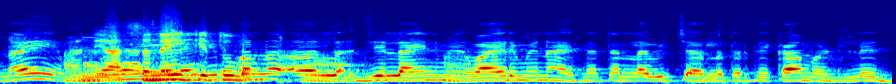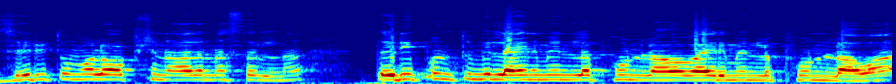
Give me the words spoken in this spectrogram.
नाही आणि असं नाही की मी तू- पण अ, हा. जे लाईनमॅन वायरमॅन आहेत ना त्यांना विचारलं तर ते काय म्हटले जरी तुम्हाला ऑप्शन आला नसेल ना तरी पण तुम्ही लाईनमॅनला फोन लावा वायरमॅनला फोन लावा.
